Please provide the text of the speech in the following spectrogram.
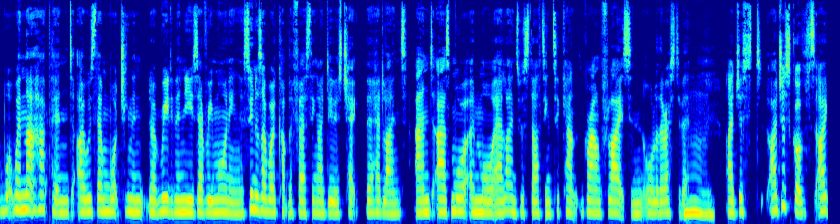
when that happened, I was then watching the uh, reading the news every morning. As soon as I woke up, the first thing I do is check the headlines. And as more and more airlines were starting to count ground flights and all of the rest of it, Mm. I just I just got I,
